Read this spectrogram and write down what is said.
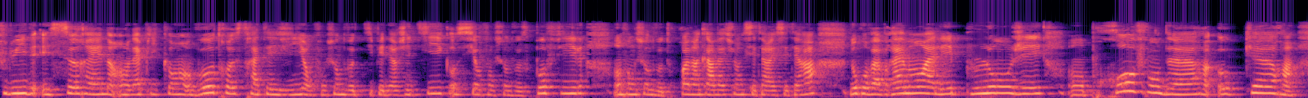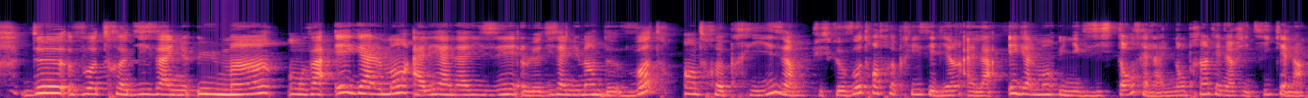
fluide et sereine en appliquant votre stratégie en fonction de votre type énergétique, aussi en fonction de votre profil, en fonction de votre croix d'incarnation, etc., etc. Donc on va vraiment aller plonger en profondeur au cœur de votre design humain. On va également aller analyser le design humain de votre entreprise, puisque votre entreprise, eh bien, elle a également une existence, elle a une empreinte énergétique, elle a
